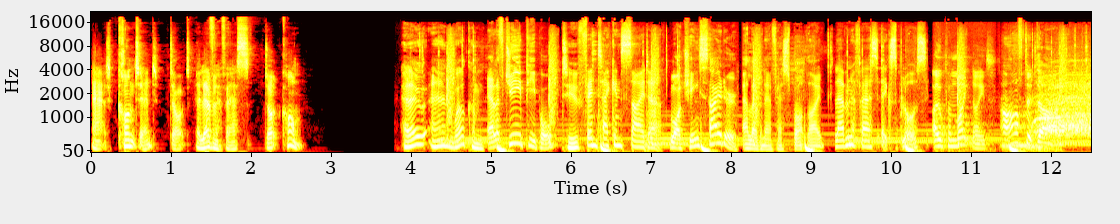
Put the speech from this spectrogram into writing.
at content.11fs.com. Hello and welcome LFG people. to FinTech Insider, Blockchain Insider. 11FS Spotlight. 11FS Explores. Open mic night. After Dark.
